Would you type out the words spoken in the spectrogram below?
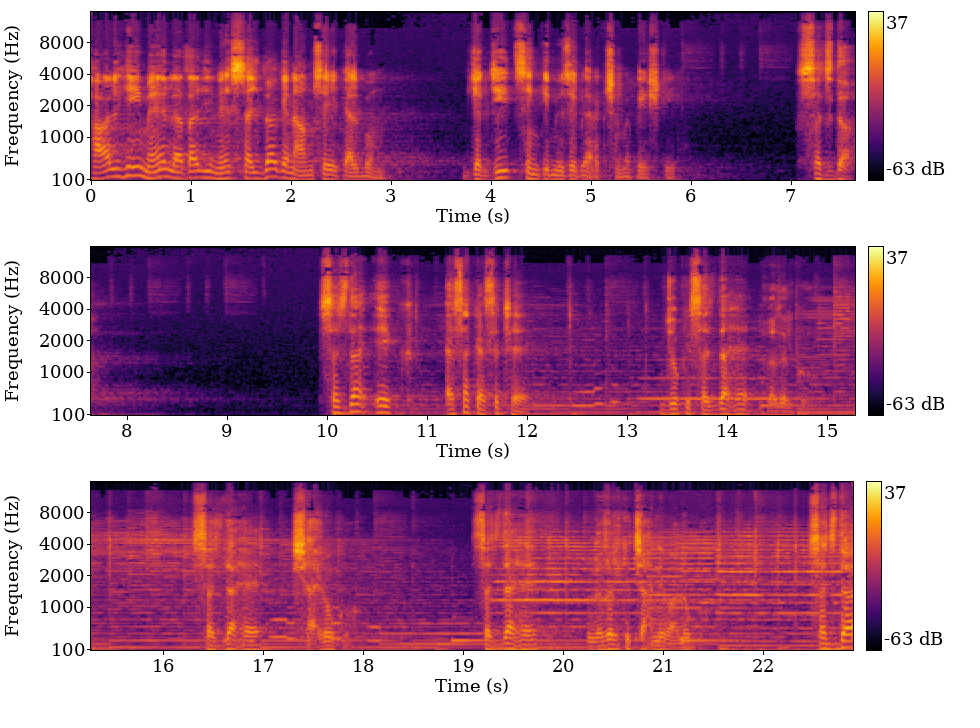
हाल ही में लता जी ने सजदा के नाम से एक एल्बम, जगजीत सिंह की म्यूज़िक डायरेक्शन में पेश की। सजदा। सजदा एक ऐसा कैसेट है जो कि सजदा है गज़ल को, सजदा है शायरों को, सजदा है गज़ल के चाहने वालों को। सजदा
